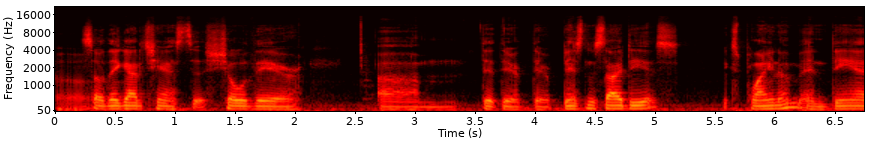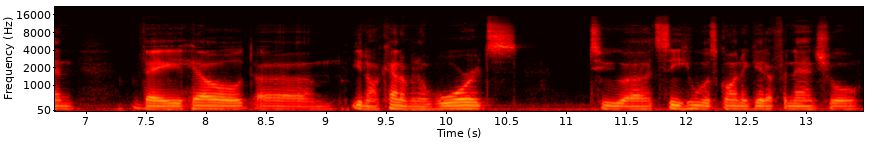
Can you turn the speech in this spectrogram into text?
Uh, so they got a chance to show their um, their, their, their business ideas, explain them, and then they held um, you know kind of an awards to uh, see who was going to get a financial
